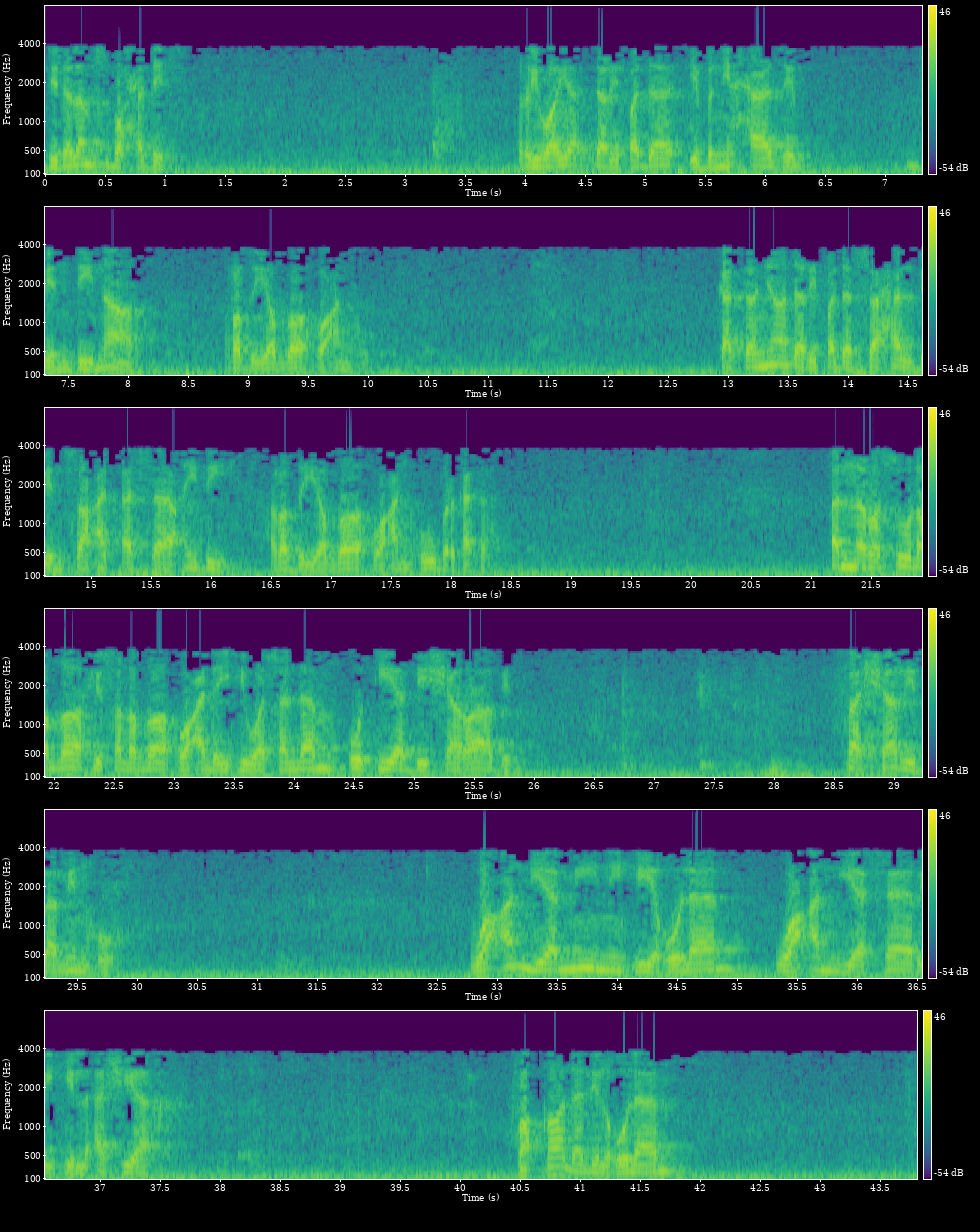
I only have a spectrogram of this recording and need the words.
di dalam sebuah hadis. Riwayat daripada Ibni Hazim bin Dinar radhiyallahu anhu. Katanya daripada Sahal bin Sa'ad As-Sa'idi radhiyallahu anhu berkata anna Rasulullah sallallahu alaihi wasallam utiya bi syarabin فشرب منه. وعن يمينه غلام وعن يساره الأشياخ. فقال للغلام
